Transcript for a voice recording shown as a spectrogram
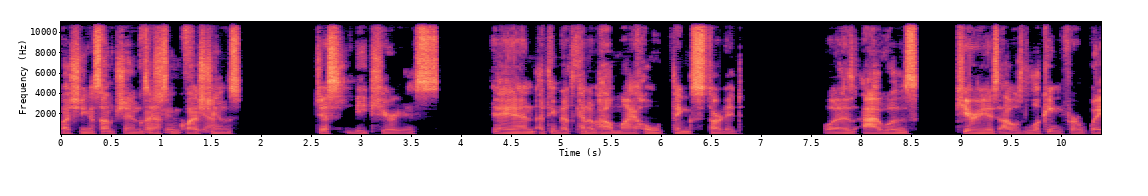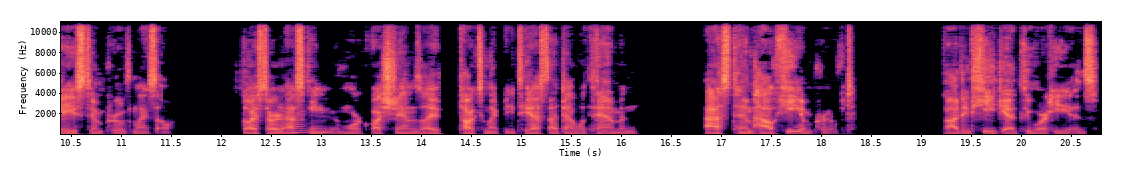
questioning assumptions, questions, asking questions. Yeah. Just be curious. And I think that's kind of how my whole thing started was I was curious. I was looking for ways to improve myself. So I started Mhm. asking more questions. I talked to my PT. I sat down with him and asked him how he improved. How did he get to where he is?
